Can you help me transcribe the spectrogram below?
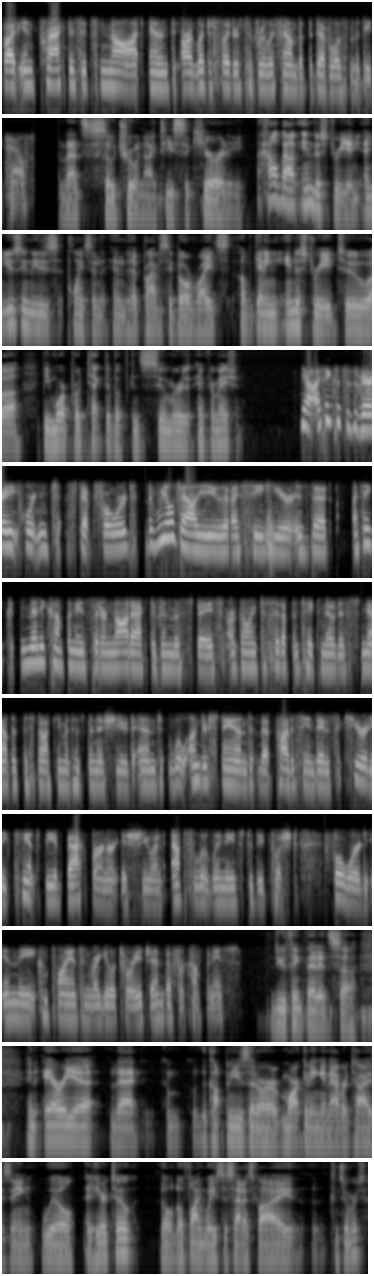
but in practice it's not, and our legislators have really found that the devil is in the details. That's so true in IT security. How about industry and, and using these points in, in the Privacy Bill of Rights of getting industry to uh, be more protective of consumer information? Yeah, I think this is a very important step forward. The real value that I see here is that I think many companies that are not active in this space are going to sit up and take notice now that this document has been issued and will understand that privacy and data security can't be a back burner issue and absolutely needs to be pushed forward in the compliance and regulatory agenda for companies. Do you think that it's uh, an area that um, the companies that are marketing and advertising will adhere to? They'll, they'll find ways to satisfy consumers?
